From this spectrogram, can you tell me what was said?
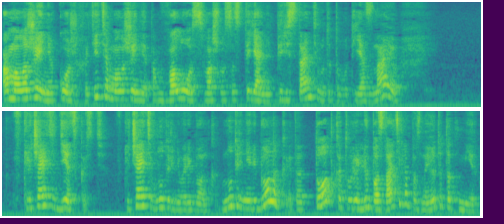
омоложения кожи, хотите омоложения там, волос, вашего состояния, перестаньте вот это вот «я знаю», включайте детскость, включайте внутреннего ребенка. Внутренний ребенок это тот, который любознательно познает этот мир.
